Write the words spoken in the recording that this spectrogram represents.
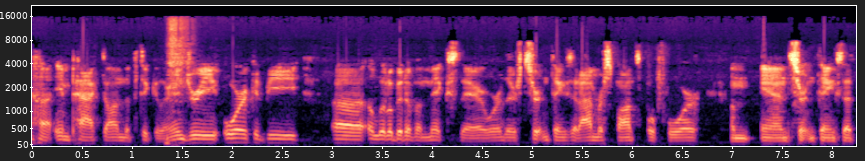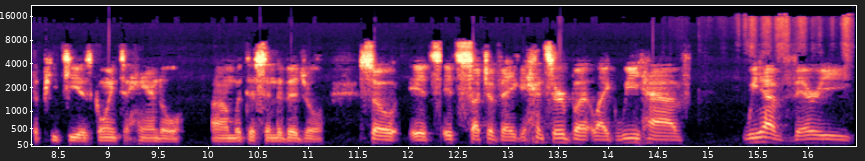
uh, impact on the particular injury or it could be uh, a little bit of a mix there where there's certain things that I'm responsible for um, and certain things that the PT is going to handle um, with this individual. So it's it's such a vague answer, but like we have we have very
